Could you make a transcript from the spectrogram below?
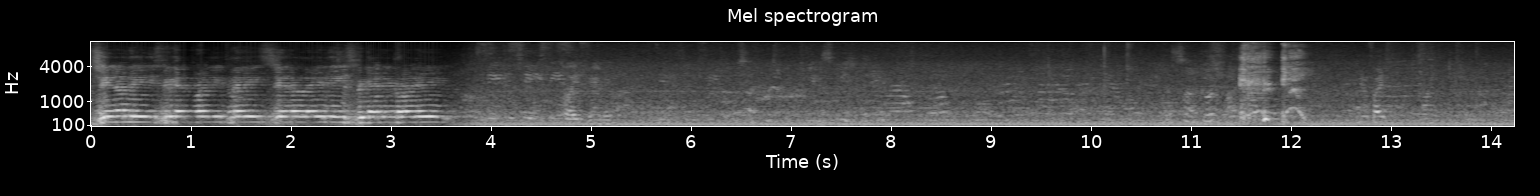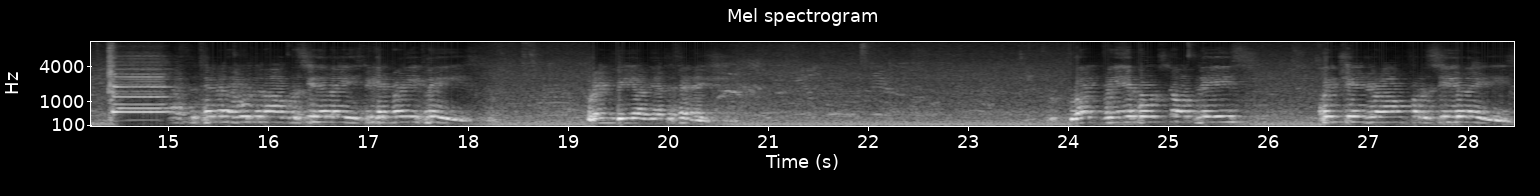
Senior ladies, we getting ready, please. Senior ladies, we getting ready. That's the 10 minute holding on for senior ladies, we getting ready, please. Ring B, get to finish. Right, bring in your boats now, please. Quick change around for the senior ladies.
